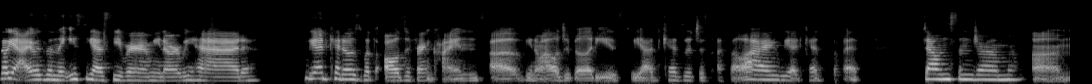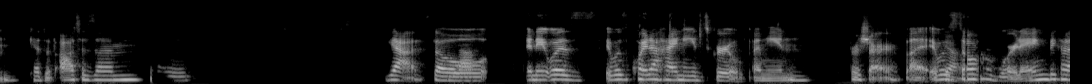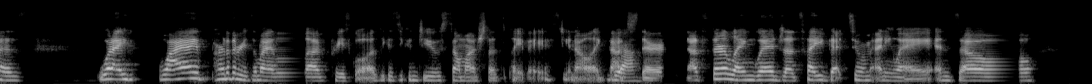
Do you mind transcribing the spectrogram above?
So yeah, I was in the ECSE room, you know, where we had we had kiddos with all different kinds of you know eligibilities. We had kids with just SLI. We had kids with Down syndrome, um, kids with autism. Mm-hmm. Yeah. So, yeah. and it was it was quite a high needs group. I mean, for sure. But it was yeah. so rewarding because what I why I part of the reason why I love preschool is because you can do so much that's play based. You know, like that's yeah. their that's their language. That's how you get to them anyway. And so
